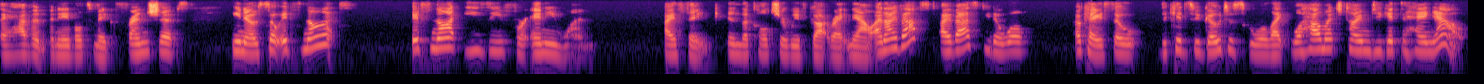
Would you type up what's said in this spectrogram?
they haven't been able to make friendships. You know so it's not it's not easy for anyone i think in the culture we've got right now. And i've asked i've asked you know well okay so the kids who go to school like well how much time do you get to hang out?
